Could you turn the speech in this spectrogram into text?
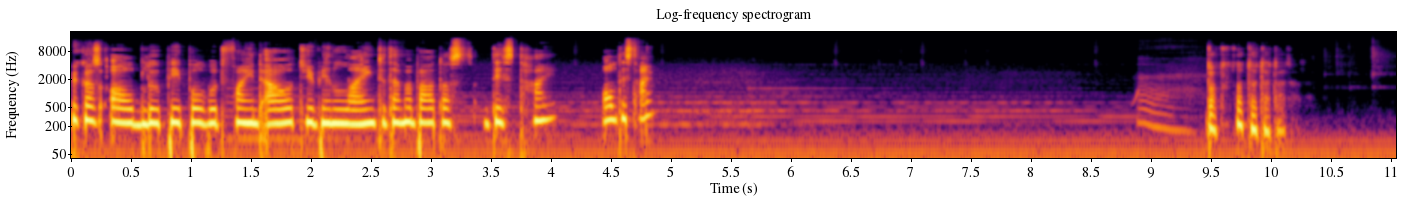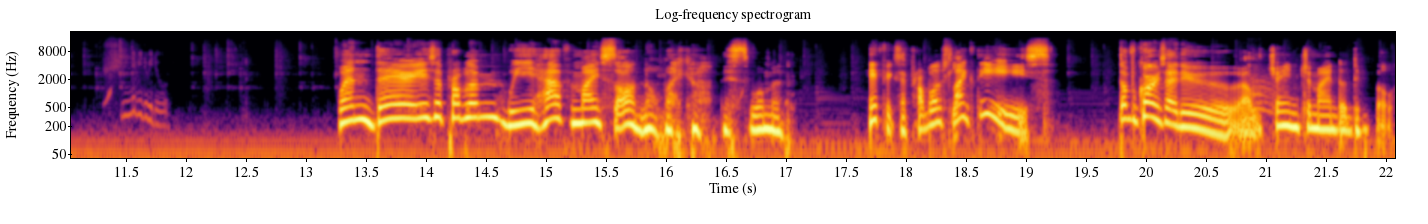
Because all blue people would find out you've been lying to them about us this time? All this time? Dot, dot, dot, dot, dot. When there is a problem, we have my son. Oh my god, this woman. He fixes problems like these. Of course I do. I'll change the mind of the people.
